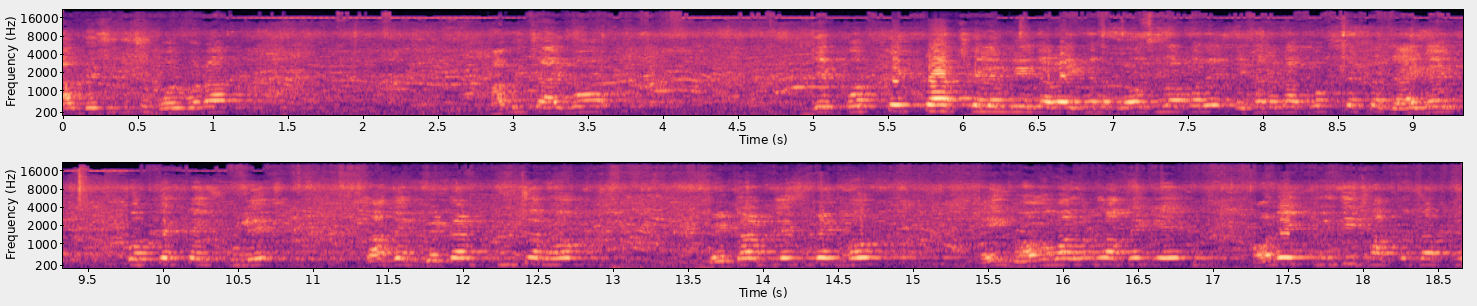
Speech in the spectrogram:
আর বেশি কিছু বলব না। আমি চাইব যে প্রত্যেকটা ছেলে মেয়ে যারা এখানে পড়াশোনা করে, এখানে না প্রত্যেকটা জায়গায়, প্রত্যেকটা স্কুলে তাদের বেটার ফিউচার হোক বেটার প্লেসমেন্ট হোক। এই ভগবানগুলা থেকে অনেক কৃতি ছাত্রছাত্রী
